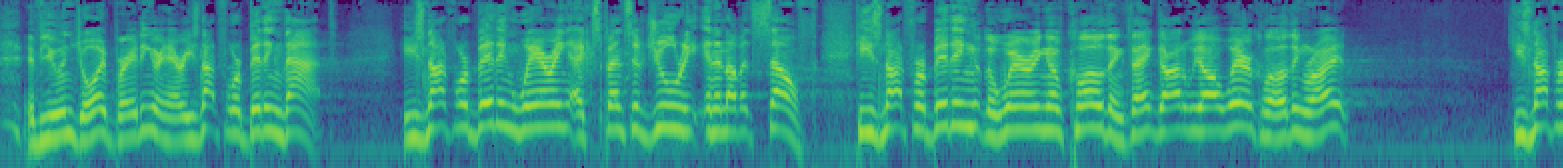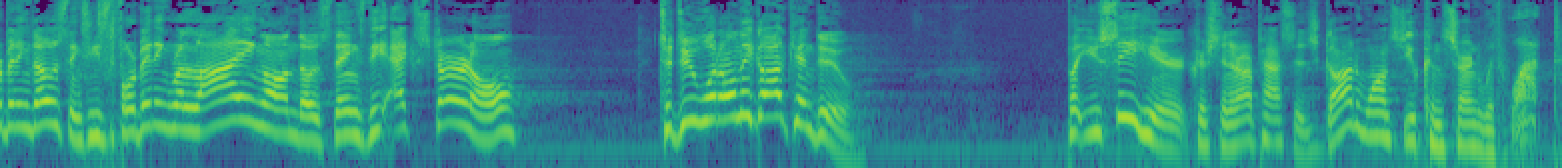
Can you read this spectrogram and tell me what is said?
if you enjoy braiding your hair, he's not forbidding that. He's not forbidding wearing expensive jewelry in and of itself. He's not forbidding the wearing of clothing. Thank God we all wear clothing, right? He's not forbidding those things. He's forbidding relying on those things, the external, to do what only God can do. But you see here, Christian, in our passage, God wants you concerned with what?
